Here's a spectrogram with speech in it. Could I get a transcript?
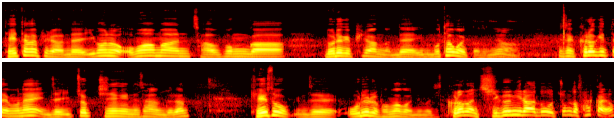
데이터가 필요한데 이거는 어마어마한 자본과 노력이 필요한 건데 못 하고 있거든요. 그래서 그렇기 때문에 이제 이쪽 진영에 있는 사람들은 계속 이제 오류를 범하고 있는 거죠. 그러면 지금이라도 좀 더 살까요?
